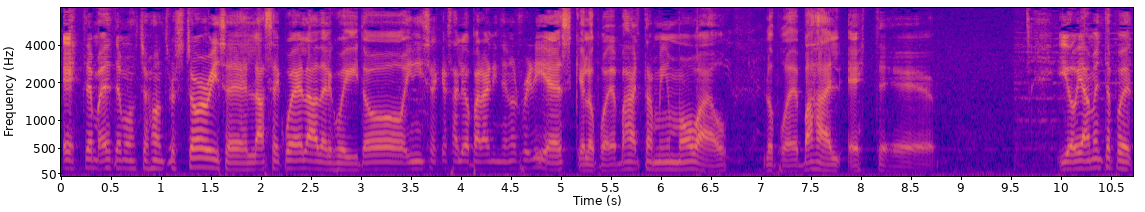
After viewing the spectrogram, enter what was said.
Este es de Monster Hunter Stories, es la secuela del jueguito inicial que salió para Nintendo 3DS, que lo puedes bajar también en mobile. Lo puedes bajar, este. Y obviamente, pues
